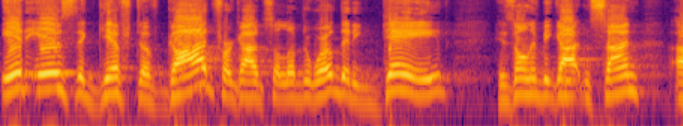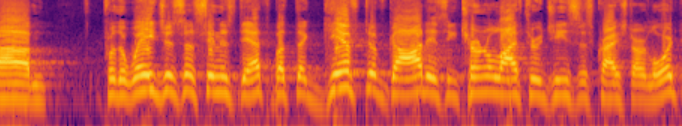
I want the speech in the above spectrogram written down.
It is the gift of God, for God so loved the world that he gave his only begotten Son. Um, for the wages of sin is death, but the gift of God is eternal life through Jesus Christ our Lord.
